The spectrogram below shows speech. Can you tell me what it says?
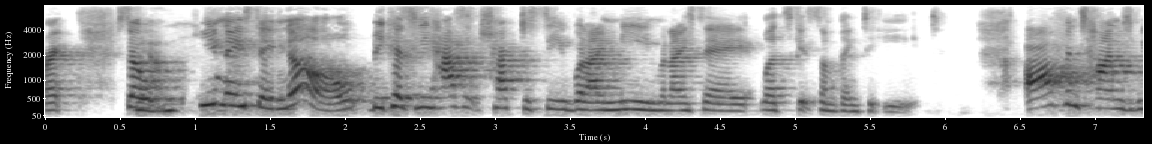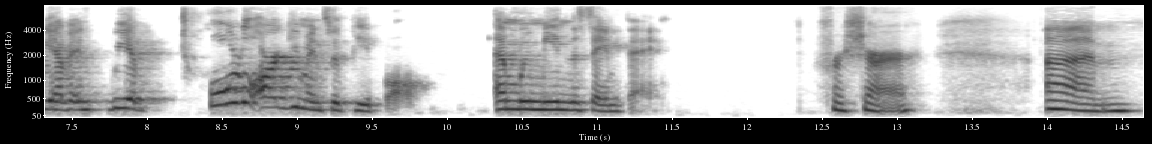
Right. So yeah. he may say no because he hasn't checked to see what I mean when I say let's get something to eat oftentimes we have we have total arguments with people and we mean the same thing. For sure. Um,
